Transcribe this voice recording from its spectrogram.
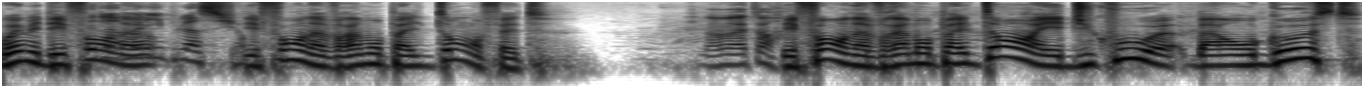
Ouais, mais des fois, de on la a, manipulation. des fois, on a vraiment pas le temps en fait. Non, mais attends. Des fois, on a vraiment pas le temps et du coup, euh, bah, on ghost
